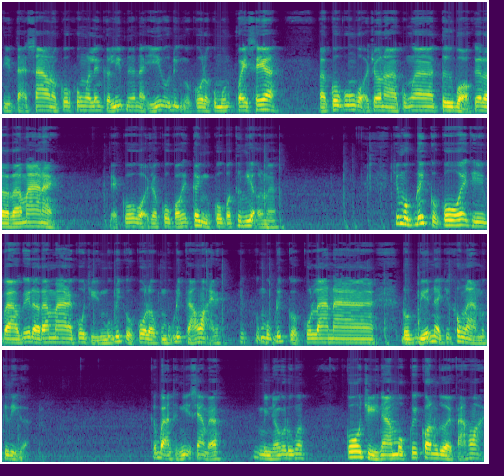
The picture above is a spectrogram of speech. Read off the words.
thì tại sao là cô không lên clip nữa là ý định của cô là cô muốn quay xe? Và cô cũng gọi cho là cũng à, từ bỏ cái drama này. Để cô gọi cho cô có cái kênh của cô có thương hiệu mà. Chứ mục đích của cô ấy thì vào cái drama là cô chỉ mục đích của cô là mục đích phá hoại cũng chứ mục đích của cô Lana đột biến này chứ không làm một cái gì cả. Các bạn thử nghĩ xem phải không? Mình nói có đúng không? Cô chỉ là một cái con người phá hoại.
